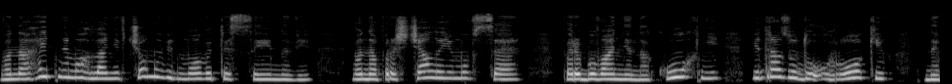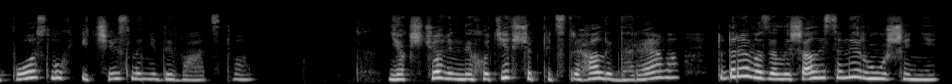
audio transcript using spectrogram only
Вона геть не могла ні в чому відмовити синові, вона прощала йому все перебування на кухні, відразу до уроків, непослух і численні дивацтва. Якщо він не хотів, щоб підстригали дерева, то дерева залишалися нерушені.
